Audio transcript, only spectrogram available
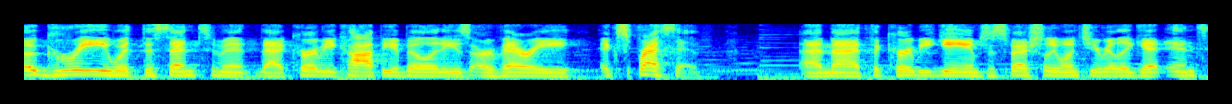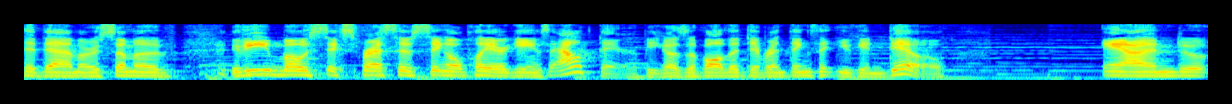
agree with the sentiment that Kirby copy abilities are very expressive. And that the Kirby games, especially once you really get into them, are some of the most expressive single player games out there because of all the different things that you can do. And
